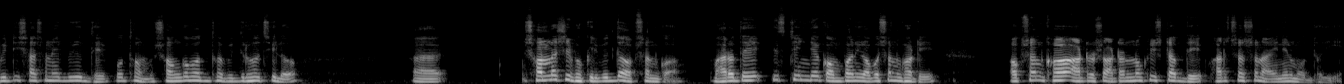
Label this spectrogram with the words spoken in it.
ব্রিটিশ শাসনের বিরুদ্ধে প্রথম সংঘবদ্ধ বিদ্রোহ ছিল সন্ন্যাসী ফকির বিরুদ্ধে অপশন ক। ভারতে ইস্ট ইন্ডিয়া কোম্পানির অবসান ঘটে অপশন খ, আঠারোশো আটান্ন খ্রিস্টাব্দে ভারত শাসন আইনের মধ্য দিয়ে।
